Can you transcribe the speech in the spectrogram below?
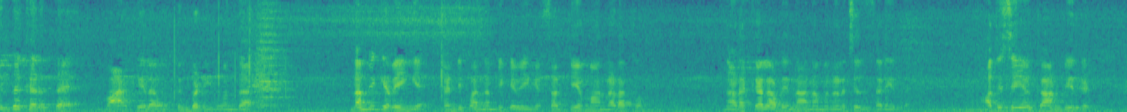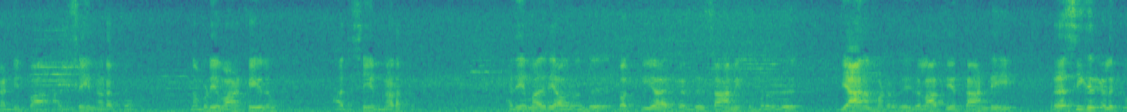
இந்த கருத்தை வாழ்க்கையில் அவர் பின்பற்றிட்டு வந்தார். நம்பிக்கை வைங்க. கண்டிப்பாக நம்பிக்கை வைங்க. சத்தியமாக நடக்கும். நடக்கலை அப்படின்னா நம்ம நினச்சது சரியில்லை. அதிசயம் காண்பீர்கள். கண்டிப்பாக அதிசயம் நடக்கும். நம்முடைய வாழ்க்கையிலும் அதிசயம் நடக்கும். அதே மாதிரி அவர் வந்து பக்தியாக இருக்கிறது சாமி கும்பிட்றது தியானம் பண்ணுறது இதெல்லாத்தையும் தாண்டி ரசிகர்களுக்கு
